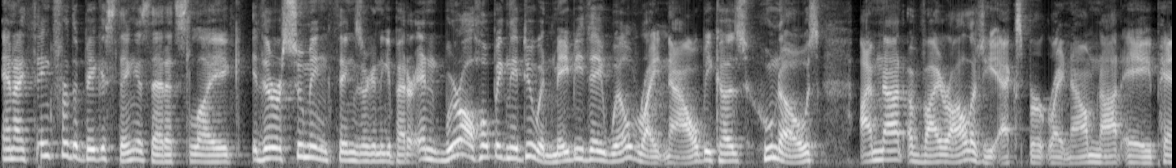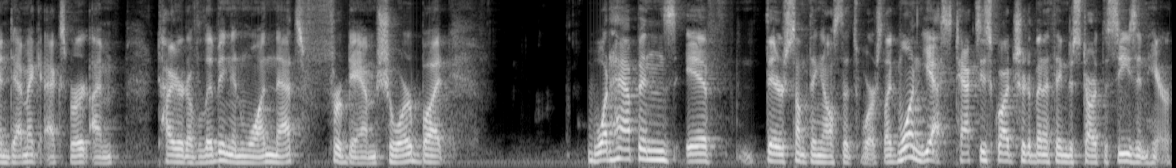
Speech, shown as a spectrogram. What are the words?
And I think for the biggest thing is that it's like they're assuming things are going to get better. And we're all hoping they do. And maybe they will right now because who knows? I'm not a virology expert right now. I'm not a pandemic expert. I'm tired of living in one. That's for damn sure. But what happens if there's something else that's worse? Like, one, yes, Taxi Squad should have been a thing to start the season here.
